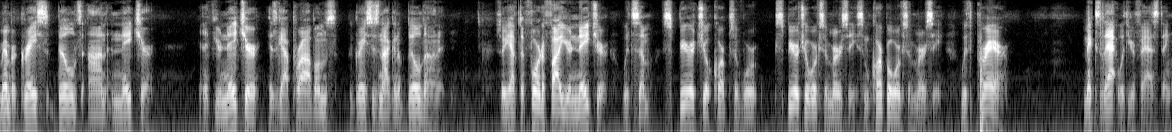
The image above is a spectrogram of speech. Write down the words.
Remember, grace builds on nature. And if your nature has got problems, the grace is not going to build on it. So you have to fortify your nature with some spiritual of work, spiritual works of mercy, some corporal works of mercy, with prayer. Mix that with your fasting.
